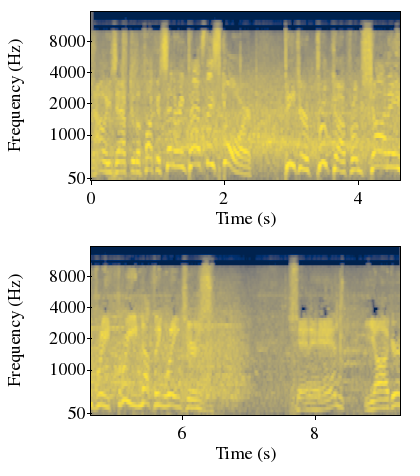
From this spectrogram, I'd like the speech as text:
Now he's after the puck. A centering pass. They score. Peter Prucha from Sean Avery. 3 0 Rangers. Shanahan Jagr,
